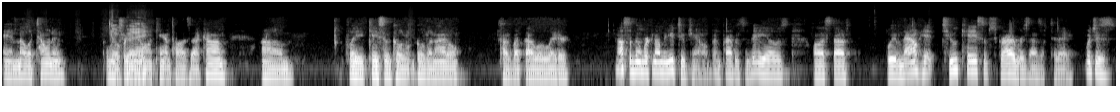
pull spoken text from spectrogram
and Melatonin, which Okay. are now on can'tpause.com. Um, played Case of the Golden Idol. Talk about that a little later. I've also been working on the YouTube channel. Been prepping some videos, all that stuff. We've now hit 2K subscribers as of today, which is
